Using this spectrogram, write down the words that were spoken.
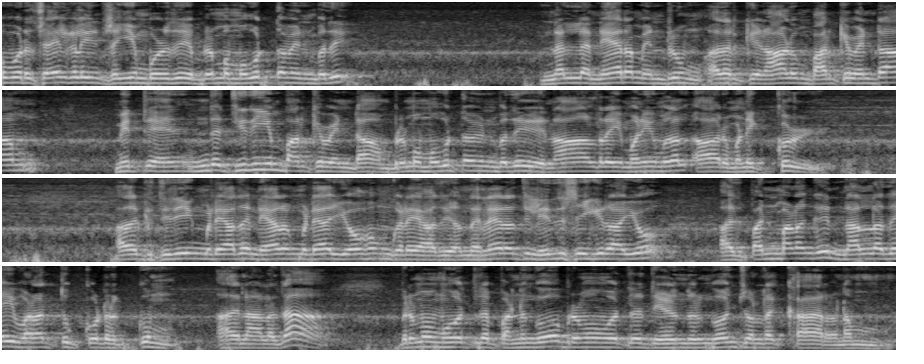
ஒவ்வொரு செயல்களையும் செய்யும் பொழுது பிரம்ம முகூர்த்தம் என்பது நல்ல நேரம் என்றும் அதற்கு நாளும் பார்க்க வேண்டாம். மித்த இந்த திதியும் பார்க்க வேண்டாம். பிரம்ம முகூர்த்தம் என்பது நாலரை மணி முதல் ஆறு மணிக்குள். அதற்கு திதியும் கிடையாது நேரம் கிடையாது யோகம் கிடையாது. அந்த நேரத்தில் எது செய்கிறாயோ அது பன்மடங்கு நல்லதை வளர்த்து கொடுக்கும் அதனால தான் பிரம்ம முகூர்த்தத்தில் பண்ணுங்கோ பிரம்ம முகூர்த்தத்தில் எழுந்துருங்கோன்னு சொல்கிற காரணம்.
